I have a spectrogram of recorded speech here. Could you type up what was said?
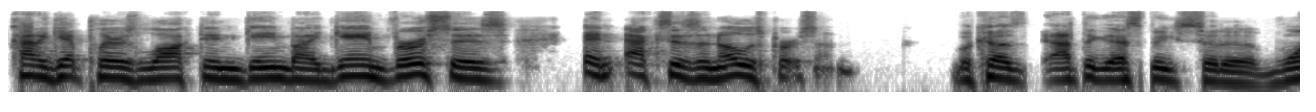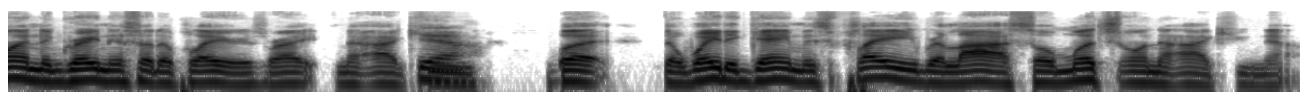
kind of get players locked in game by game versus an X's and O's person because I think that speaks to the one the greatness of the players, right? The IQ. Yeah. But the way the game is played relies so much on the IQ now.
